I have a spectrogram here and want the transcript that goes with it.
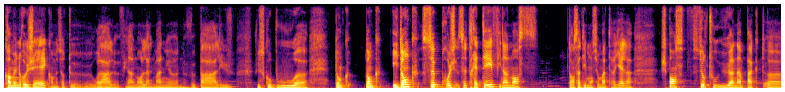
comme un rejet, comme une sorte de, voilà, finalement l'Allemagne ne veut pas aller jusqu'au bout. donc, donc et donc, ce, projet, ce traité, finalement, dans sa dimension matérielle, je pense surtout eu un impact euh,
